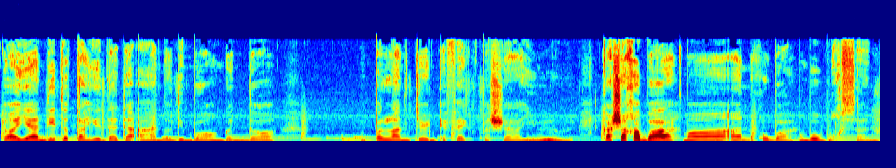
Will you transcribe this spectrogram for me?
So, ayan, dito tayo dadaan. O, diba? Ang ganda. Pa-lantern effect pa siya. Yun. Kasya ka ba? Ma, ano ko ba? Mabubuksan.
